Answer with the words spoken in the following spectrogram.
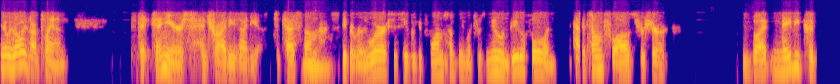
and it was always our plan to take ten years and try these ideas, to test them, Mm. see if it really works, to see if we could form something which was new and beautiful and had its own flaws for sure, but maybe could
